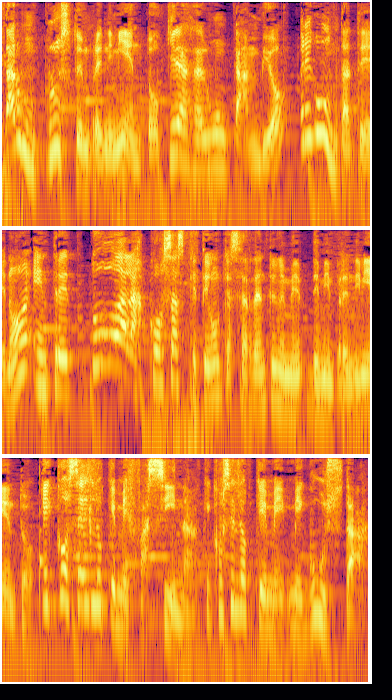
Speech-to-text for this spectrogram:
dar un plus tu emprendimiento quieres hacer algún cambio, pregúntate, ¿no? Entre todas las cosas que tengo que hacer dentro de mi, de mi emprendimiento, ¿qué cosa es lo que me fascina? ¿Qué cosa es lo que me, me gusta?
